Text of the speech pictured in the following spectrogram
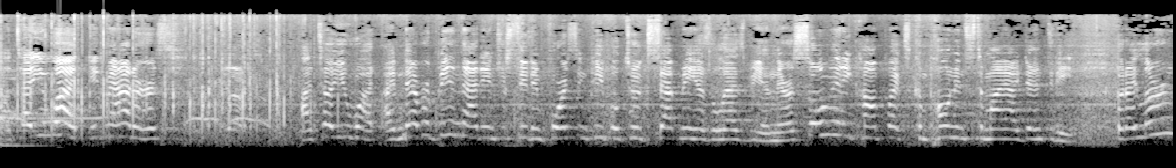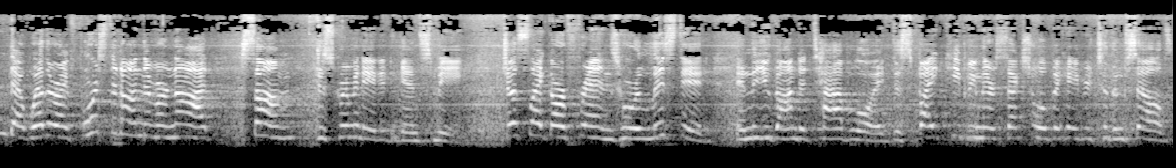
I'll tell you what, it matters. I tell you what, I've never been that interested in forcing people to accept me as a lesbian. There are so many complex components to my identity. But I learned that whether I forced it on them or not, some discriminated against me. Just like our friends who were listed in the Uganda tabloid, despite keeping their sexual behavior to themselves.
